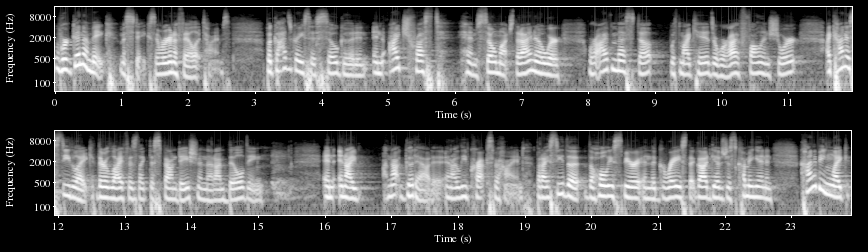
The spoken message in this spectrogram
we're going to make mistakes and we're going to fail at times. But God's grace is so good, and, and I trust Him so much that I know where, where I've messed up with my kids or where I've fallen short, I kind of see like their life as like this foundation that I'm building. And, and I, I'm not good at it, and I leave cracks behind. But I see the, the Holy Spirit and the grace that God gives just coming in and kind of being like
